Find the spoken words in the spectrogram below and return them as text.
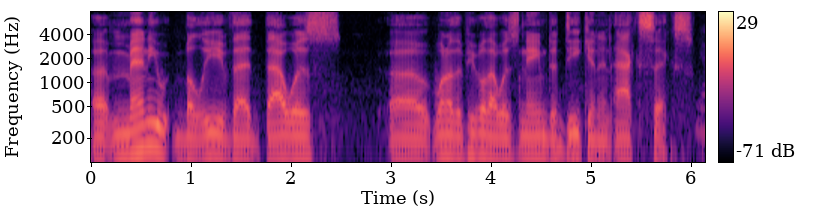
uh, many believe that that was uh, one of the people that was named a deacon in Acts 6. Yeah.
